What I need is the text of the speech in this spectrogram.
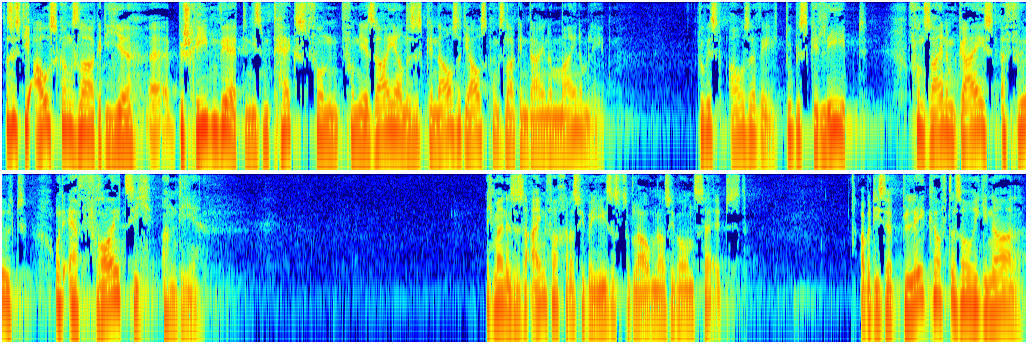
Das ist die Ausgangslage, die hier äh, beschrieben wird in diesem Text von, von Jesaja und das ist genauso die Ausgangslage in deinem, meinem Leben. Du bist auserwählt, du bist geliebt, von seinem Geist erfüllt und er freut sich an dir. Ich meine, es ist einfacher, das über Jesus zu glauben, als über uns selbst. Aber dieser Blick auf das Original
